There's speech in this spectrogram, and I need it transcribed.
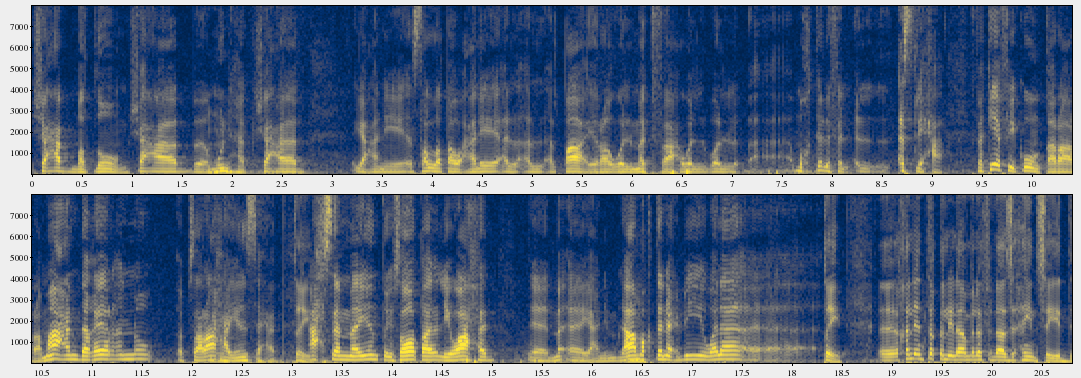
شعب مظلوم شعب منهك شعب يعني سلطوا عليه الطائرة والمدفع ومختلف الأسلحة. فكيف يكون قراره؟ ما عنده غير إنه بصراحة ينسحب. طيب. أحسن ما ينطي صوته لواحد آه، آه، يعني لا مقتنع به ولا آه، طيب خلينا ننتقل إلى ملف النازحين سيد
